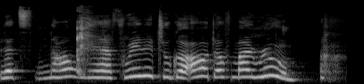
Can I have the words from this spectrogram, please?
Let's now we have really to go out of my room.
